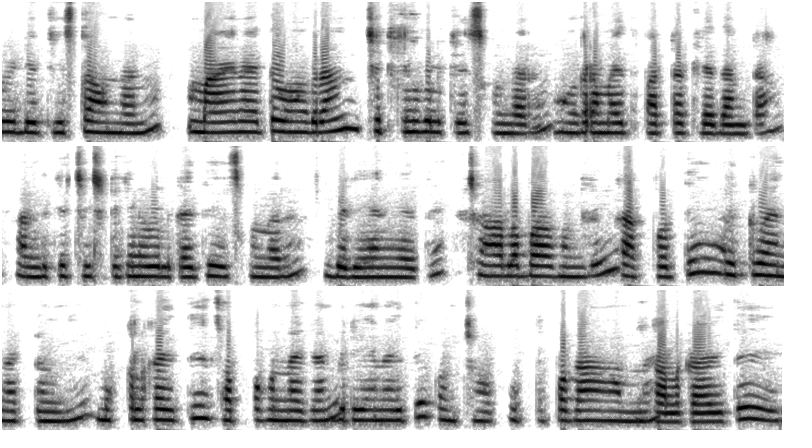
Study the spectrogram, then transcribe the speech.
వీడియో తీస్తా ఉన్నాను. మా ఆయన అయితే ఉంగరం చిటికిన వీళ్ళకి వేసుకున్నారు. ఉంగరం అయితే పట్టట్లేదంట. అందుకే చిటికిన వీళ్ళకి అయితే వేసుకున్నారు. బిర్యానీ అయితే చాలా బాగుంది. కాకపోతే ఎక్కువైనట్టుంది. ముక్కలకైతే చప్పకున్నాయి కానీ బిర్యానీ అయితే కొంచెం ఉప్పుగా ఉంది అయితే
